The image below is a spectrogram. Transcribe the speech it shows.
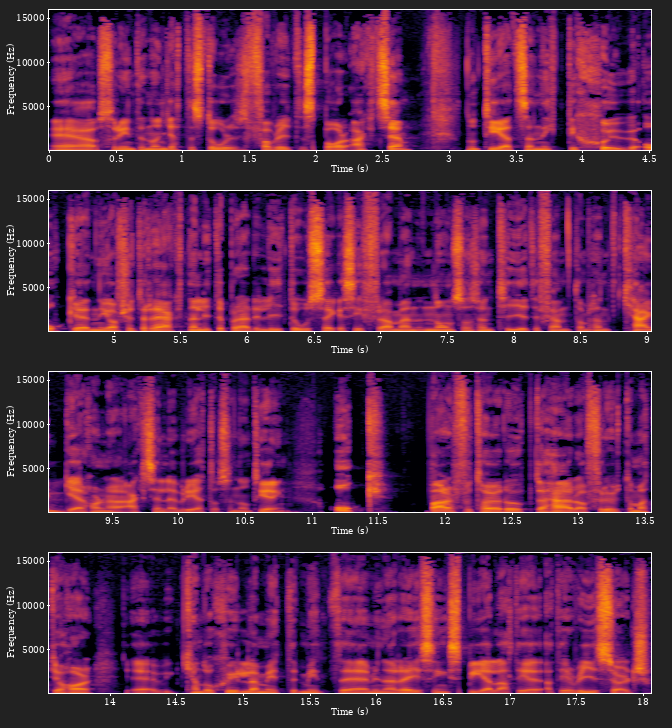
Eh, så det är inte någon jättestor favoritsparaktie. Noterat sedan 97 och eh, när jag försökte räkna lite på det här, det är lite osäker siffra, men någonstans runt 10-15% kagger har den här aktien levererat av sin notering. Och varför tar jag då upp det här då? Förutom att jag har, eh, kan då skylla mitt, mitt, eh, mina racingspel att det, är, att det är research.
